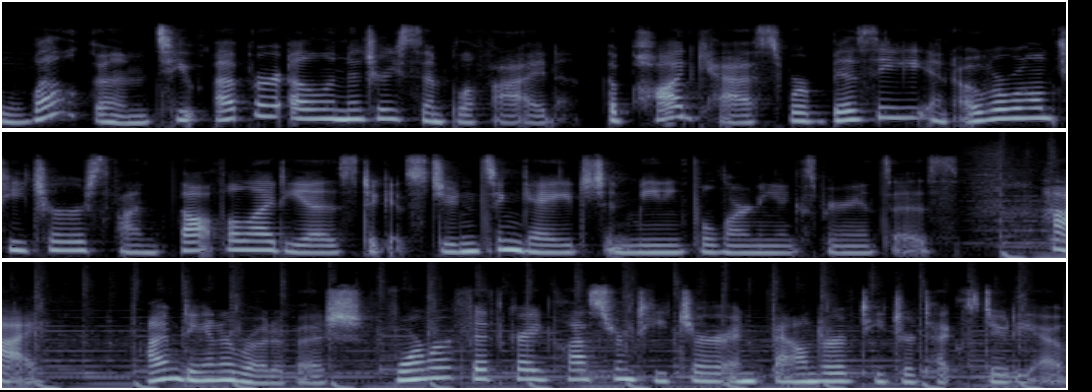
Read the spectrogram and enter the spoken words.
Welcome to Upper Elementary Simplified, the podcast where busy and overwhelmed teachers find thoughtful ideas to get students engaged in meaningful learning experiences. Hi, I'm Danna Rodebush, former fifth grade classroom teacher and founder of Teacher Tech Studio.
